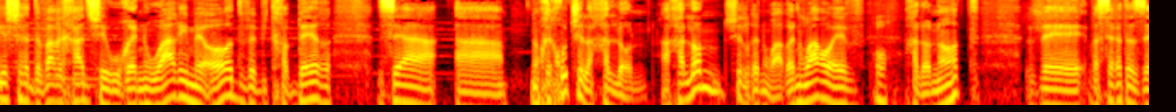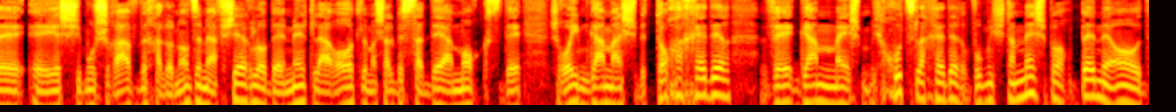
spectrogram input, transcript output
יש דבר אחד שהוא רנוארי מאוד ומתחבר, זה הנוכחות של החלון. החלון של רנואר. רנואר אוהב או. חלונות, ובסרט הזה אה, יש שימוש רב בחלונות. זה מאפשר לו באמת להראות, למשל בשדה עמוק, שדה שרואים גם מה בתוך החדר וגם מה יש מחוץ לחדר, והוא משתמש בו הרבה מאוד.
